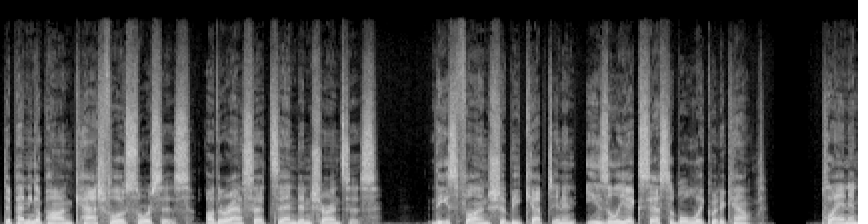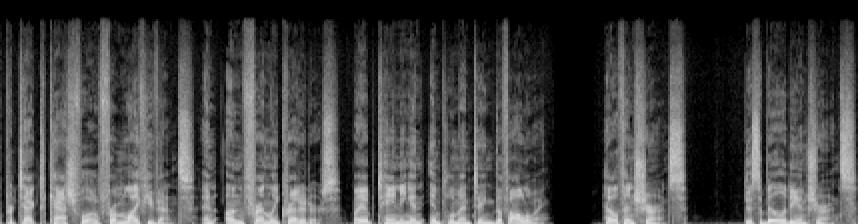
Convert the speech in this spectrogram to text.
depending upon cash flow sources, other assets, and insurances. These funds should be kept in an easily accessible liquid account. Plan and protect cash flow from life events and unfriendly creditors by obtaining and implementing the following health insurance, disability insurance,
